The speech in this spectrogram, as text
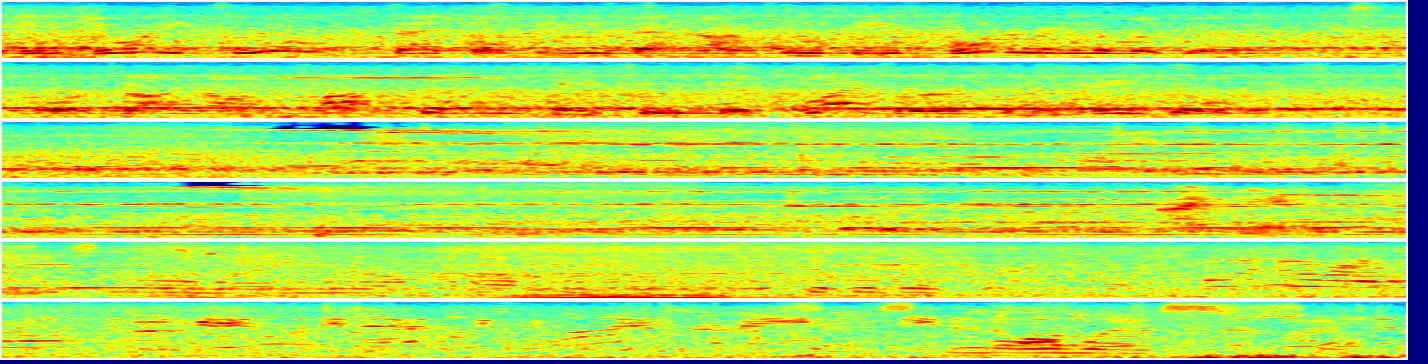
Enjoy grilled specialties at Narcoossee's bordering the lagoon, or dine on pasta and seafood at Flagler's in the main building. It's Norway. We're on top of the double decker. It's the Norway shelter.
